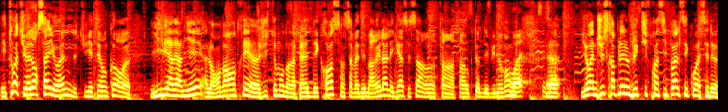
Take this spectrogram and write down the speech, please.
Et toi, tu adores ça, Johan? Tu y étais encore euh, l'hiver dernier. Alors, on va rentrer euh, justement dans la période des crosses. hein. ça va démarrer là, les gars, c'est ça, hein, fin, fin octobre, début novembre. Ouais, c'est Euh, ça. Johan, juste rappeler l'objectif principal, c'est quoi? C'est de,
